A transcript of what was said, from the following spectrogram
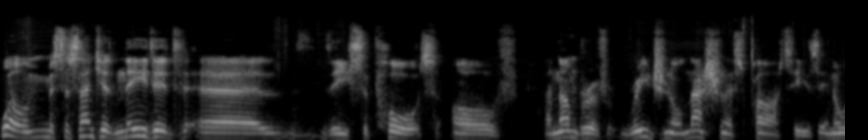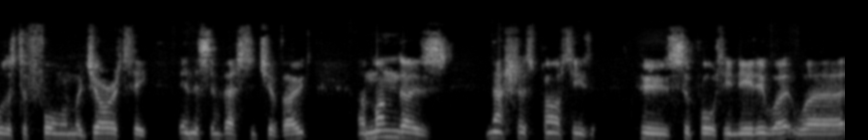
Well, Mr. Sanchez needed uh, the support of a number of regional nationalist parties in order to form a majority in this investiture vote. Among those nationalist parties whose support he needed were, were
